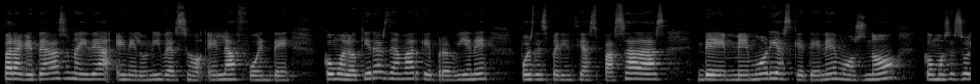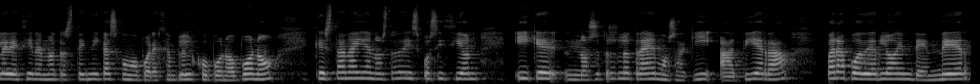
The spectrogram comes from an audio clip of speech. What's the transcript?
para que te hagas una idea en el universo, en la fuente, como lo quieras llamar, que proviene pues de experiencias pasadas, de memorias que tenemos, ¿no? Como se suele decir en otras técnicas, como por ejemplo el Hoponopono, que están ahí a nuestra disposición y que nosotros lo traemos aquí a tierra para poderlo entender,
